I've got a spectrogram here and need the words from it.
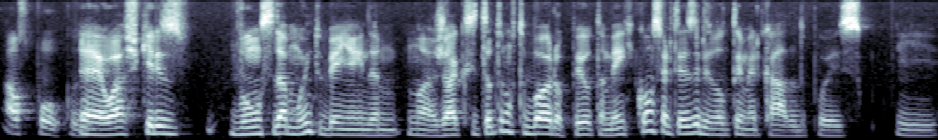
aos poucos. Né? É, eu acho que eles vão se dar muito bem ainda no Ajax, e tanto no futebol europeu também, que com certeza eles vão ter mercado depois. E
